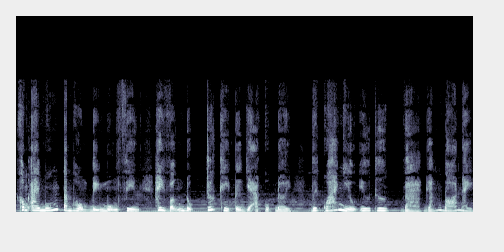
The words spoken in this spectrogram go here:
không ai muốn tâm hồn bị muộn phiền hay vẫn đục trước khi từ giả cuộc đời với quá nhiều yêu thương và gắn bó này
